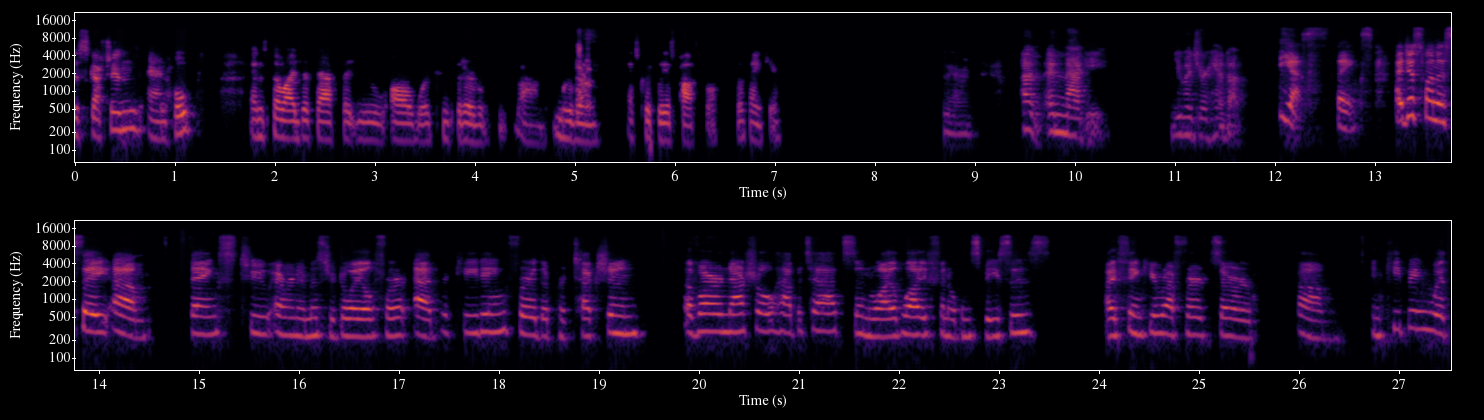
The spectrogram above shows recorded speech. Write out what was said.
discussions and hopes. And so I just ask that you all would consider um, moving as quickly as possible. So thank you. Erin. Um, and Maggie, you had your hand up. Yes, thanks. I just want to say um, thanks to Erin and Mr. Doyle for advocating for the protection of our natural habitats and wildlife and open spaces. I think your efforts are um, in keeping with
